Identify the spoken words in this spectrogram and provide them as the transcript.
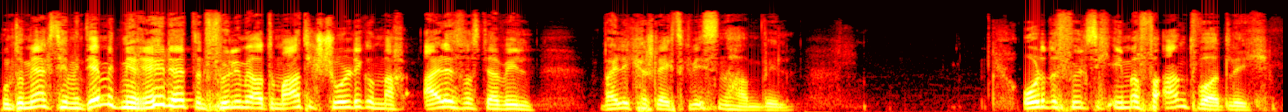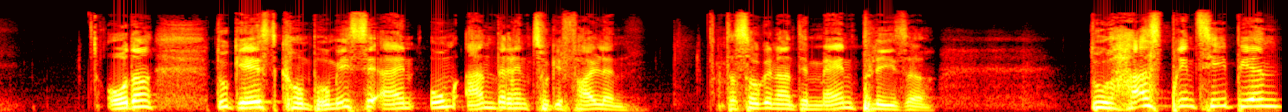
und du merkst, wenn der mit mir redet, dann fühle ich mich automatisch schuldig und mache alles, was der will, weil ich kein schlechtes Gewissen haben will. Oder du fühlst dich immer verantwortlich. Oder du gehst Kompromisse ein, um anderen zu gefallen. Der sogenannte Man-Pleaser. Du hast Prinzipien,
